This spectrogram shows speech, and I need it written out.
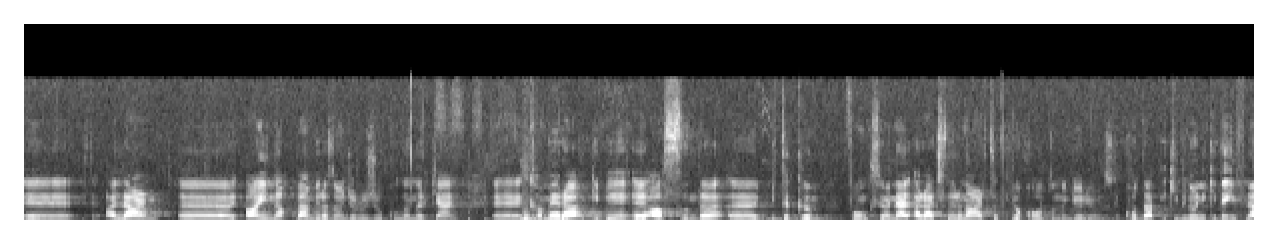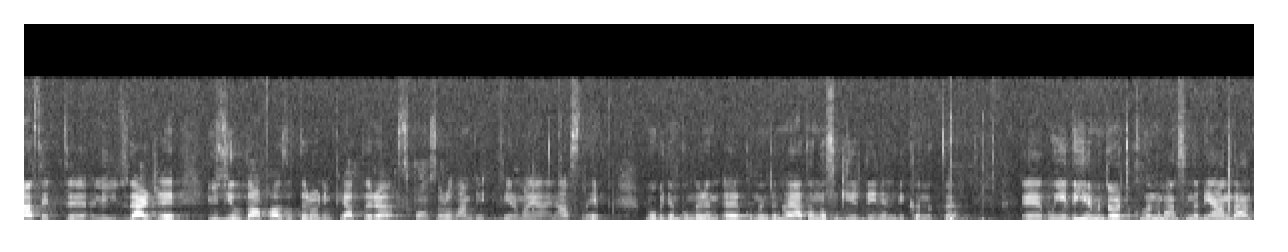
E, işte alarm, e, ayna, ben biraz önce ruju kullanırken, e, kamera gibi e, aslında e, bir takım fonksiyonel araçların artık yok olduğunu görüyoruz. Kodak 2012'de iflas etti. Hani yüzlerce, yüz yıldan fazladır olimpiyatlara sponsor olan bir firma yani. Aslında hep mobilin bunların e, kullanıcının hayatına nasıl girdiğinin bir kanıtı. E, bu 7-24 kullanım aslında bir yandan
